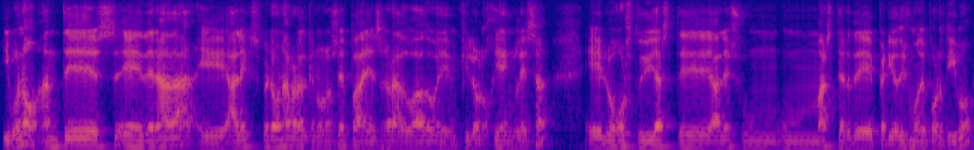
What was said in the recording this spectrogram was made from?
Y bueno, antes eh, de nada, eh, Alex Perona, para el que no lo sepa, es graduado en Filología Inglesa. Eh, luego estudiaste, Alex, un, un máster de Periodismo Deportivo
